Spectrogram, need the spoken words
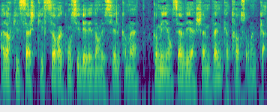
alors qu'il sache qu'il sera considéré dans le ciel comme, ayant servi Hachem 24 heures sur 24.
